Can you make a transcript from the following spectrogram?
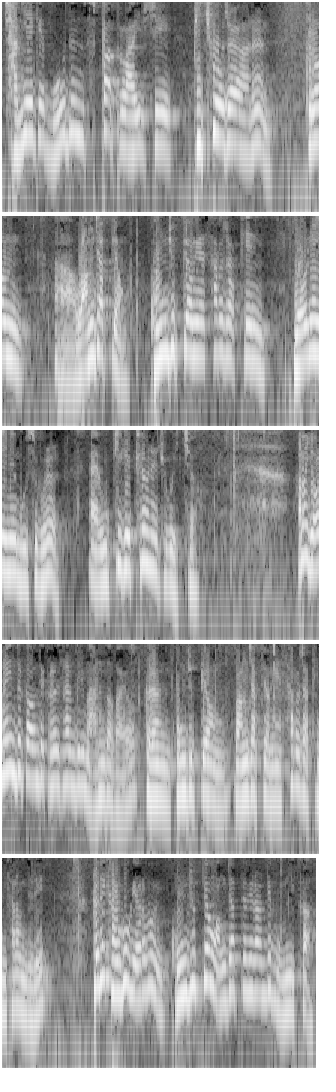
자기에게 모든 스팟라이트이 비추어져야 하는 그런 아, 왕자병, 공주병에 사로잡힌 연예인의 모습을 웃기게 표현해주고 있죠. 아마 연예인들 가운데 그런 사람들이 많은가 봐요. 그런 공주병, 왕자병에 사로잡힌 사람들이. 그런데 결국 여러분, 공주병, 왕자병이라는 게 뭡니까?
